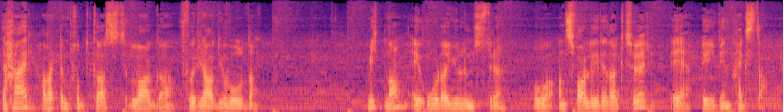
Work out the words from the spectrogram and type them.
Det her har vært en podkast laga for Radio Volda. Mitt navn er Ola Julemstrø, og ansvarlig redaktør er Øyvind Hegstad.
